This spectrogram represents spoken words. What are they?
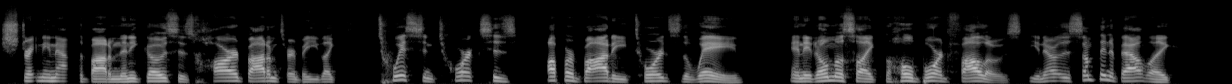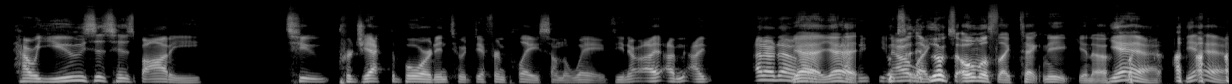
straightening out the bottom. Then he goes his hard bottom turn but he like twists and torques his upper body towards the wave and it almost like the whole board follows you know there's something about like how he uses his body to project the board into a different place on the waves. You know, I I I, I don't know. Yeah, yeah. You know, looks, like it looks almost like technique, you know. yeah, yeah.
